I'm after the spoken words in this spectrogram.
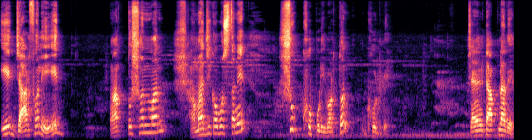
এর যার ফলে আত্মসম্মান, সামাজিক অবস্থানের সূক্ষ্ম পরিবর্তন ঘটবে। চ্যানেলটা আপনাদের।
